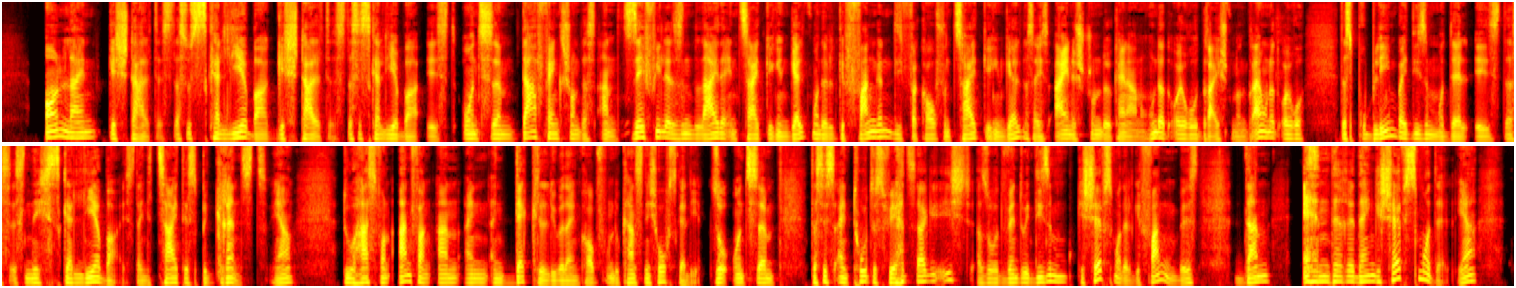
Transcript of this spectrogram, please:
online gestaltest, dass du skalierbar gestaltest, dass es skalierbar ist. Und ähm, da fängt schon das an. Sehr viele sind leider in Zeit gegen Geldmodell gefangen. Die verkaufen Zeit gegen Geld. Das heißt, eine Stunde, keine Ahnung, 100 Euro, drei Stunden, 300 Euro. Das Problem bei diesem Modell ist, dass es nicht skalierbar ist. Deine Zeit ist begrenzt, ja. Du hast von Anfang an ein, ein Deckel über deinen Kopf und du kannst nicht hochskalieren. So, und ähm, das ist ein totes Pferd, sage ich. Also wenn du in diesem Geschäftsmodell gefangen bist, dann ändere dein Geschäftsmodell, ja,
